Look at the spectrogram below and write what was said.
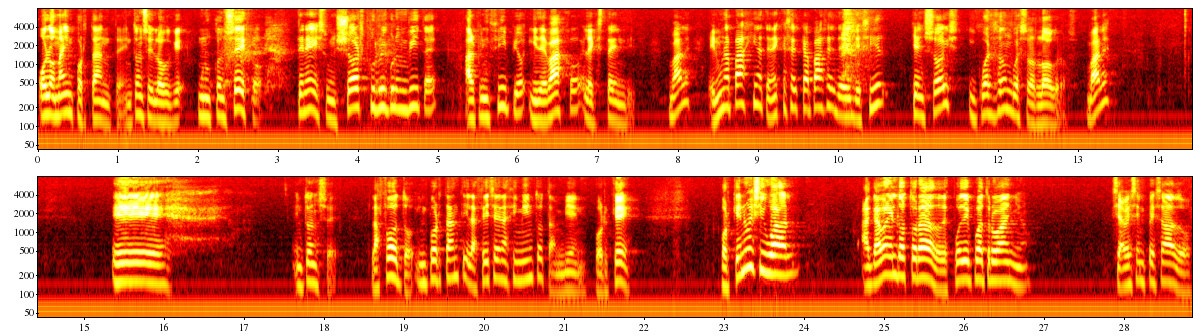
O lo más importante. Entonces, lo que, un consejo, tenéis un short curriculum vitae al principio y debajo el extended, ¿vale? En una página tenéis que ser capaces de decir quién sois y cuáles son vuestros logros, ¿vale? Eh, entonces, la foto, importante, y la fecha de nacimiento también. ¿Por qué? Porque no es igual acabar el doctorado después de cuatro años, si habéis empezado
